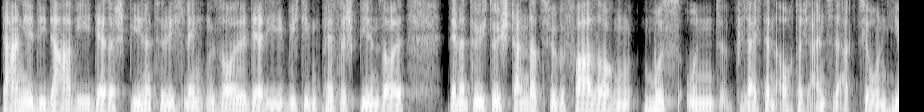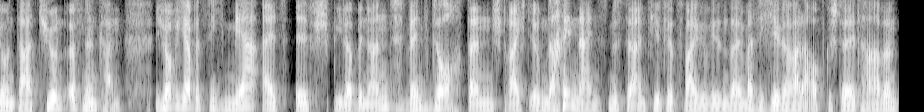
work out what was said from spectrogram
Daniel Didavi, der das Spiel natürlich lenken soll, der die wichtigen Pässe spielen soll, der natürlich durch Standards für Gefahr sorgen muss und vielleicht dann auch durch Einzelaktionen hier und da Türen öffnen kann. Ich hoffe, ich habe jetzt nicht mehr als elf Spieler benannt. Wenn doch, dann streicht irgendein. Nein, es müsste ein 4-4-2 gewesen sein, was ich hier gerade aufgestellt habe.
